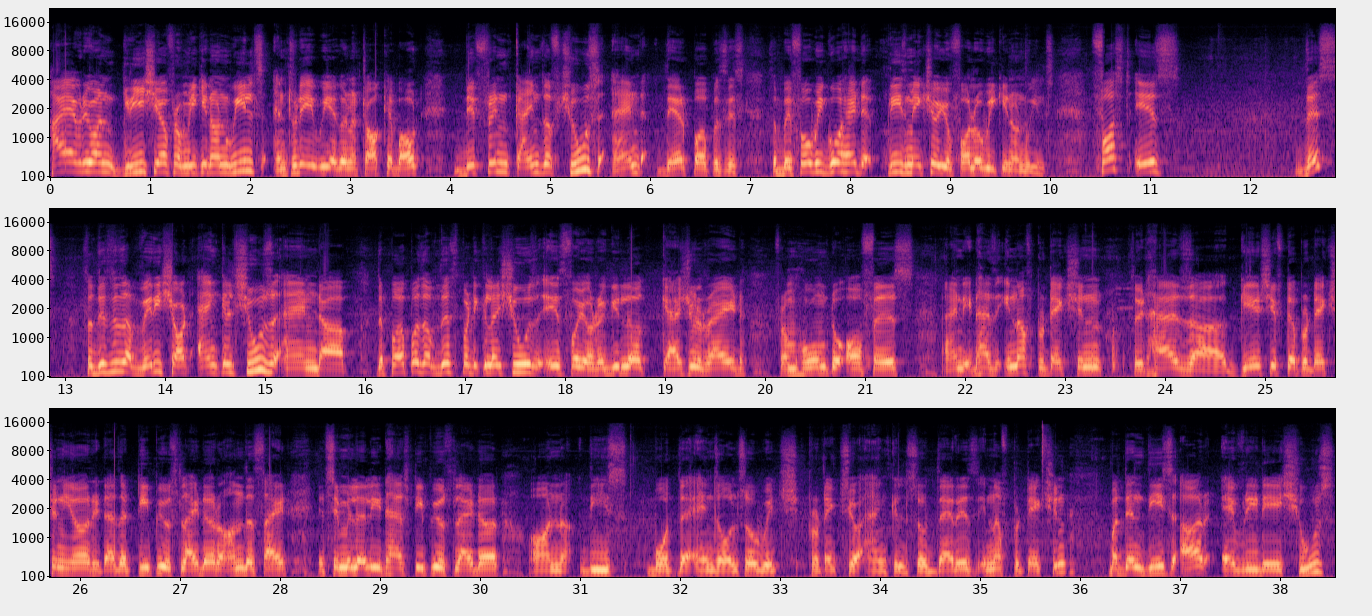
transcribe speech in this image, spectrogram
Hi everyone, Girish here from Weekend on Wheels and today we are going to talk about different kinds of shoes and their purposes. So before we go ahead, please make sure you follow Weekend on Wheels. First is this so this is a very short ankle shoes and uh, the purpose of this particular shoes is for your regular casual ride from home to office and it has enough protection. So it has uh, gear shifter protection here. It has a TPU slider on the side. It similarly it has TPU slider on these both the ends also which protects your ankle. So there is enough protection. But then these are everyday shoes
